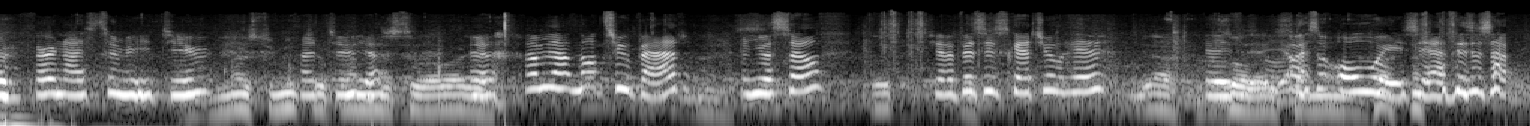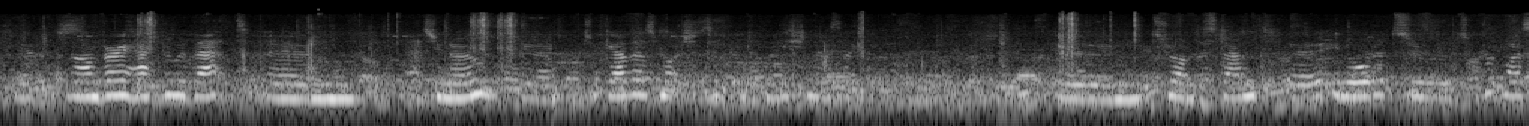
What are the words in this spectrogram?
Very nice to meet you. Nice to meet you, do, Prime yeah. Minister. How are you? Uh, I'm not, not too bad. And yourself? Good. Do you have a busy schedule here? Yeah. Uh, As always, yeah. This is how. I'm very happy with that. Um, as you know, to gather as much information as I um, to understand uh, in order to, to put myself.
